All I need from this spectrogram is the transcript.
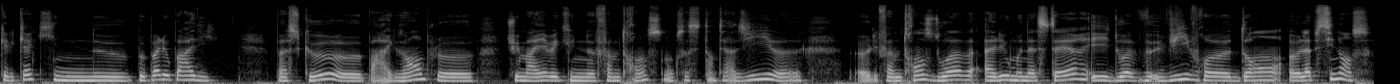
quelqu'un qui ne peut pas aller au paradis parce que, euh, par exemple, euh, tu es marié avec une femme trans, donc ça c'est interdit. Euh, les femmes trans doivent aller au monastère et doivent vivre dans l'abstinence.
